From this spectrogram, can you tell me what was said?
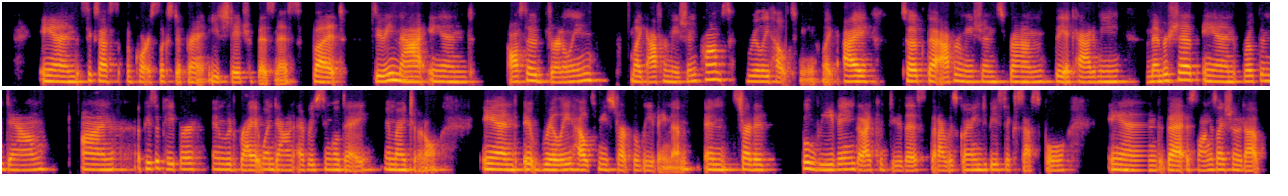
And success, of course, looks different each stage of business, but doing that and also journaling like affirmation prompts really helped me. Like I took the affirmations from the academy membership and wrote them down on a piece of paper and would write one down every single day in my journal. And it really helped me start believing them and started believing that I could do this, that I was going to be successful, and that as long as I showed up,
